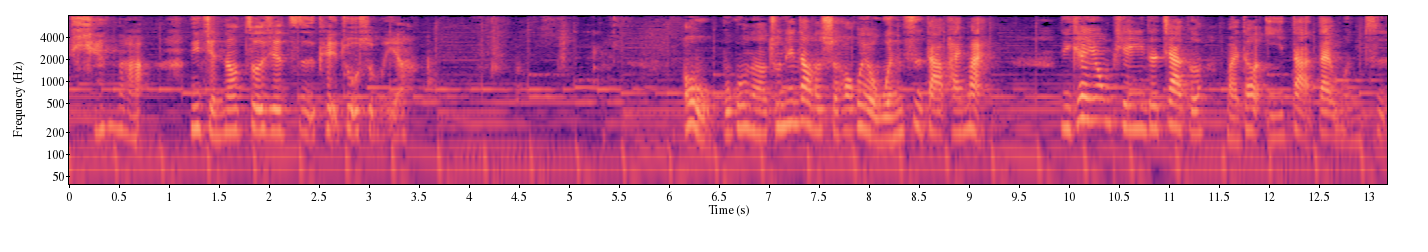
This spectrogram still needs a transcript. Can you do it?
天哪，你捡到这些字可以做什么呀？哦，不过呢，春天到的时候会有文字大拍卖，你可以用便宜的价格买到一大袋文字。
